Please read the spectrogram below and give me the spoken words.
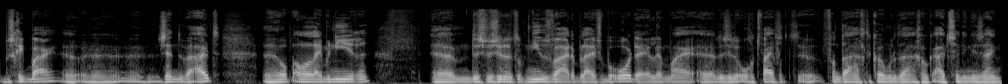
beschikbaar, uh, zenden we uit op allerlei manieren. Um, dus we zullen het op nieuwswaarde blijven beoordelen. Maar er zullen ongetwijfeld vandaag, de komende dagen, ook uitzendingen zijn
